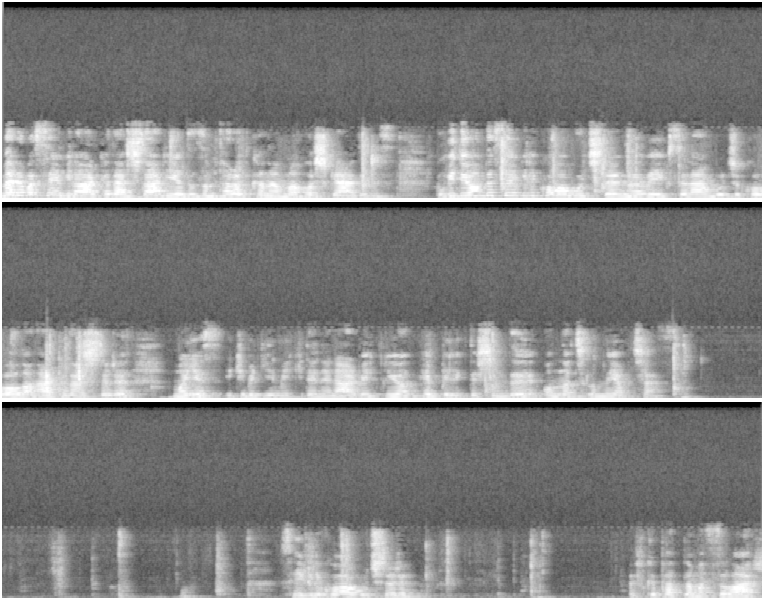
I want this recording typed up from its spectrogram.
Merhaba sevgili arkadaşlar, Yıldızım Tarot kanalıma hoş geldiniz. Bu videomda sevgili kova burçlarını ve yükselen burcu kova olan arkadaşları Mayıs 2022'de neler bekliyor? Hep birlikte şimdi onun açılımını yapacağız. Sevgili kova burçları, öfke patlaması var.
